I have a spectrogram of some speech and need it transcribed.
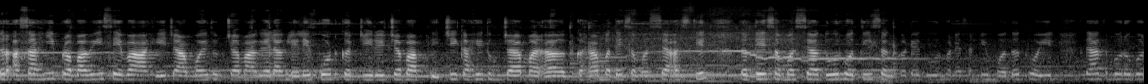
तर असा ही प्रभावी सेवा आहे ज्यामुळे तुमच्या मागे लागलेले कोट कचेरीच्या बाबतीत जी काही तुमच्या घरामध्ये समस्या असतील तर ते समस्या दूर होतील संकटे दूर मोठी मदत होईल. त्याचबरोबर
